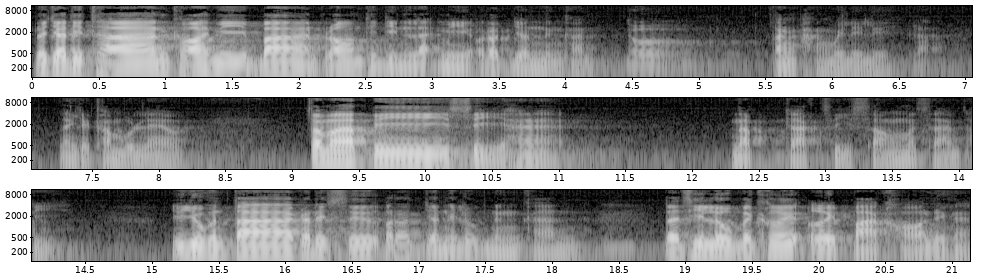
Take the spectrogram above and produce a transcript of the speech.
เราจะอธิษฐานขอให้มีบ้านพร้อมที่ดินและมีรถยนต์หนึ่งคันโอ้ตั้งผังไว้เรื่อยครับๆหลังจากทำบุญแล้ว ต่อมาปีสี่ห้านับจากสี่สองมาสามปี อยู่ๆคุณตาก็ได้ซื้อรถยนต์ให้ลูกหนึ่งคันโดยที่ลูกไม่เคยเอ่ยปากขอเลยค่ะ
